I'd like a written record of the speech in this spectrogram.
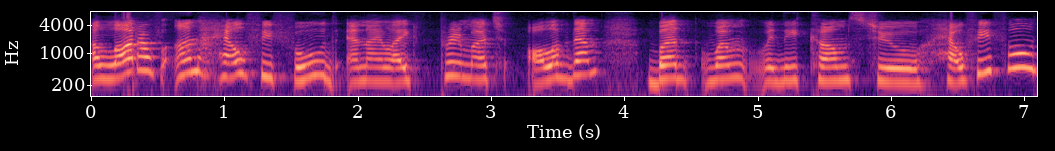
a lot of unhealthy food, and I like pretty much all of them. But when, when it comes to healthy food,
